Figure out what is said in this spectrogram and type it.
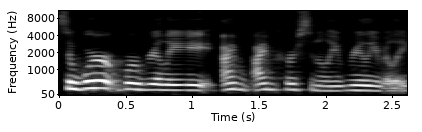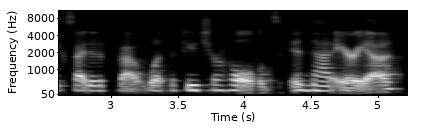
so we're we're really i'm i'm personally really really excited about what the future holds in that area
